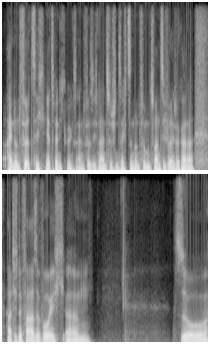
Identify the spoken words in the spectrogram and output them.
41, jetzt bin ich übrigens 41, nein, zwischen 16 und 25, vielleicht auch keiner, hatte ich eine Phase, wo ich ähm, so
